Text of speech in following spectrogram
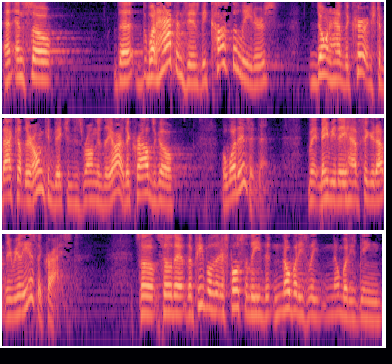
And, and so the, what happens is because the leaders don't have the courage to back up their own convictions as wrong as they are, the crowds go, well, what is it then? Maybe they have figured out they really is the Christ. So, so the, the people that are supposed to lead, that nobody's lead, nobody's being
